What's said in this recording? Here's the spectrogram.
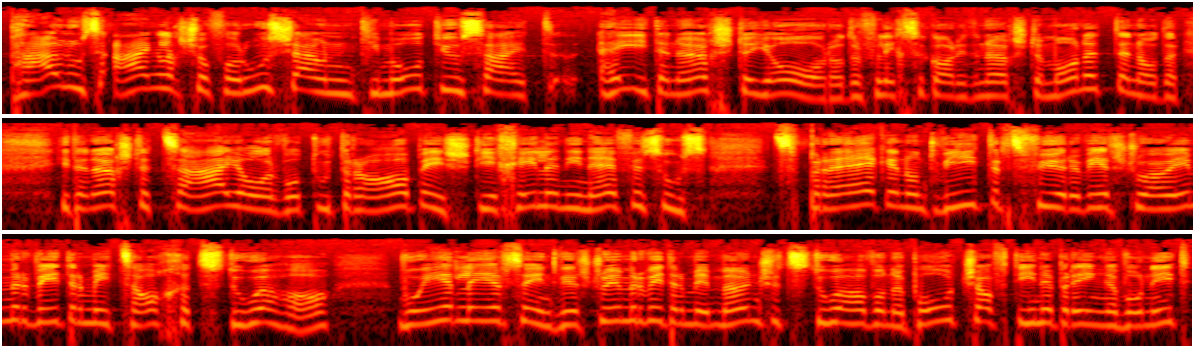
Paulus eigentlich schon vorausschauend Timotheus sagt, hey, in den nächsten Jahren oder vielleicht sogar in den nächsten Monaten oder in den nächsten zehn Jahren, wo du dran bist, die Kirchen in Ephesus zu prägen und weiterzuführen, wirst du auch immer wieder mit Sachen zu tun haben, wo ihr leer sind. Wirst du immer wieder mit Menschen zu tun haben, die eine Botschaft hineinbringen, die nicht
